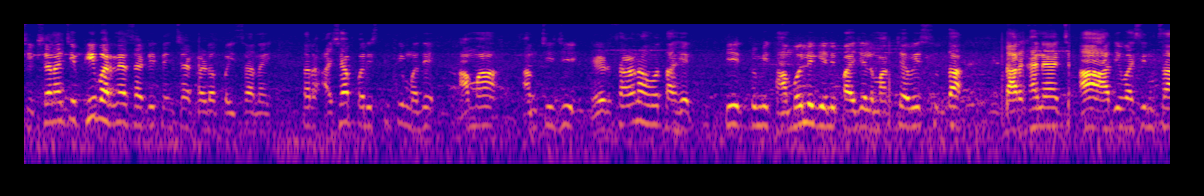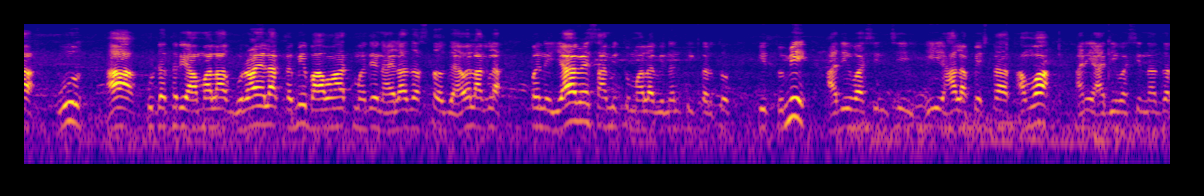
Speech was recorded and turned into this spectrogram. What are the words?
शिक्षणाची फी भरण्यासाठी त्यांच्याकडं पैसा नाही. तर अशा परिस्थितीमध्ये आम्हा आमची जी हेळसाळणं होत आहे ती तुम्ही थांबवली गेली पाहिजे मागच्या वेळेससुद्धा कारखान्याच्या हा आदिवासींचा ऊस हा कुठंतरी आम्हाला गुराळ्याला कमी भावात मध्ये जास्त द्यावा लागला. पण यावेळेस आम्ही तुम्हाला विनंती करतो की तुम्ही आदिवासींची ही हाल अपेक्षा थांबवा आणि आदिवासींना जर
